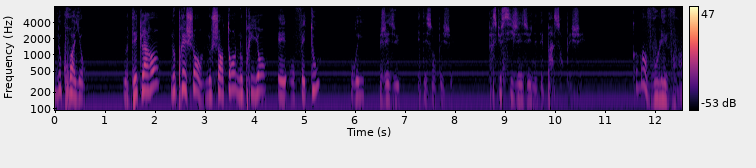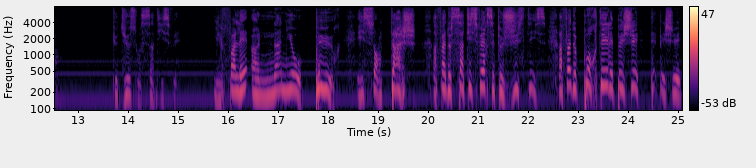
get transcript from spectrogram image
Nous croyons, nous déclarons, nous prêchons, nous chantons, nous prions et on fait tout. Oui, Jésus était sans péché. Parce que si Jésus n'était pas sans péché, comment voulez-vous que Dieu soit satisfait? Il fallait un agneau pur et sans tache, afin de satisfaire cette justice, afin de porter les péchés, tes péchés,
